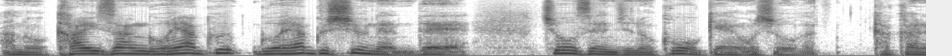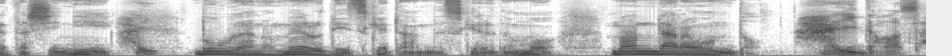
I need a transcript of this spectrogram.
あの解散 500, 500周年で朝鮮寺の貢献保証が書かれた詩に、はい、僕があのメロディーつけたんですけれども「マンダラ温度」はいどうぞ。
